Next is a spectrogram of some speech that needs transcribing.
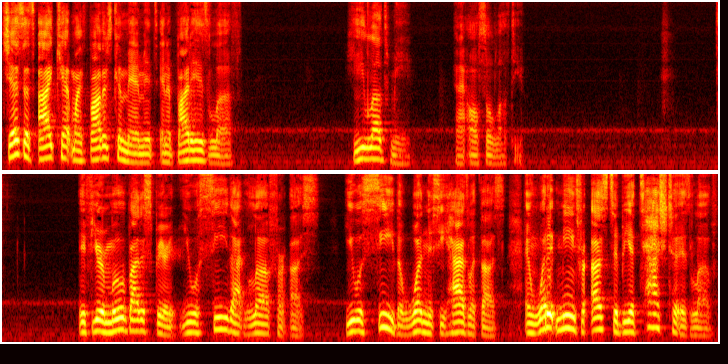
Just as I kept my father's commandments and abided his love, he loved me, and I also loved you. If you're moved by the Spirit, you will see that love for us. You will see the oneness he has with us and what it means for us to be attached to his love.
